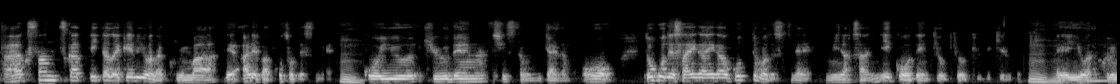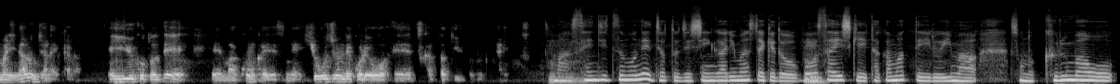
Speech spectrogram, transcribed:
たくさん使っていただけるような車であればこそですね、うん、こういう給電システムみたいなものを、どこで災害が起こってもですね、皆さんにこう電気を供給できるというような車になるんじゃないかな。ということで、えまあ、今回ですね、標準でこれを、え使ったということになります。まあ、先日もね、ちょっと地震がありましたけど、防災意識高まっている今、その車を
